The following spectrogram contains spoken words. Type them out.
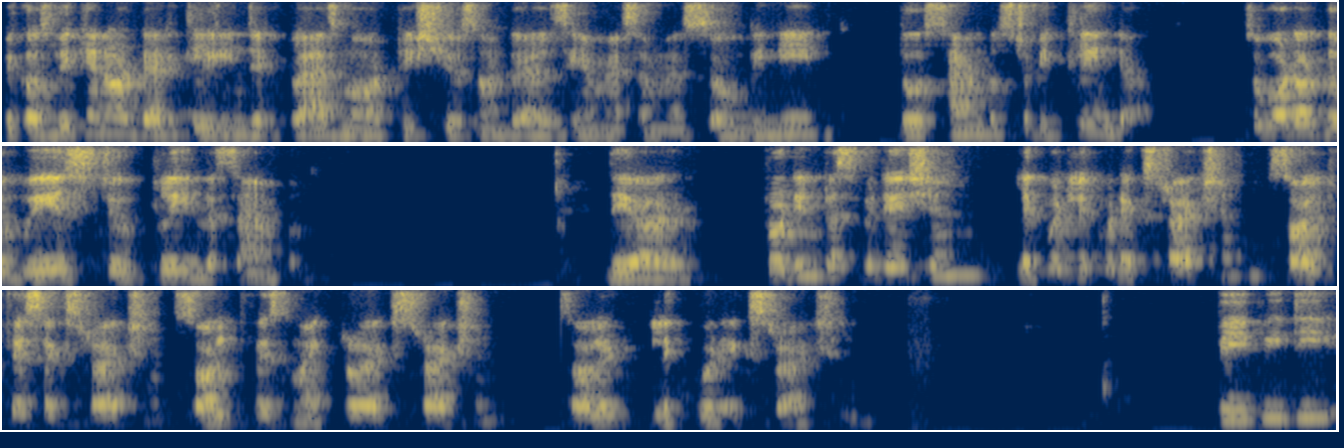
because we cannot directly inject plasma or tissues onto LCMS-MS. So we need those samples to be cleaned up. So what are the ways to clean the sample? They are protein precipitation, liquid-liquid extraction, solid phase extraction, solid phase micro extraction, solid liquid extraction. PPT,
